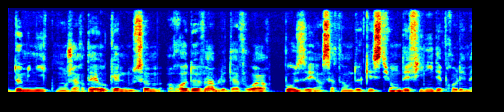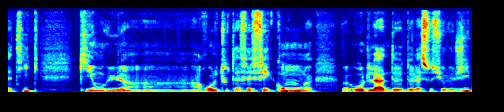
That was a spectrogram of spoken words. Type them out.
Dominique Monjardet, auquel nous sommes redevables d'avoir posé un certain nombre de questions, défini des problématiques qui ont eu un, rôle tout à fait fécond euh, au-delà de, la sociologie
